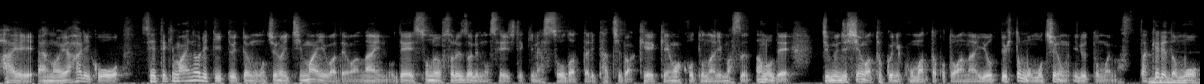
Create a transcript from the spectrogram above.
はい。あの、やはりこう、性的マイノリティといってももちろん一枚岩ではないので、そのそれぞれの政治的な思想だったり立場、経験は異なります。なので、自分自身は特に困ったことはないよっていう人ももちろんいると思います。だけれども、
